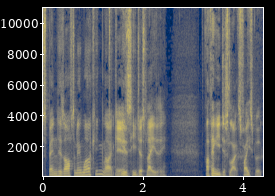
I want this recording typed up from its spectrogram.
spend his afternoon working? Like, Yeah. is he just lazy? I think he just likes Facebook.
